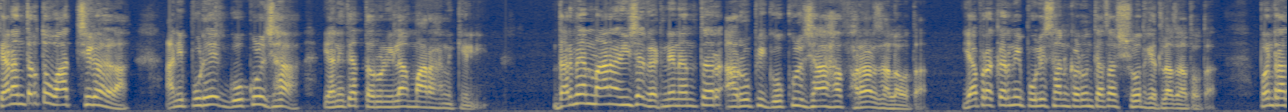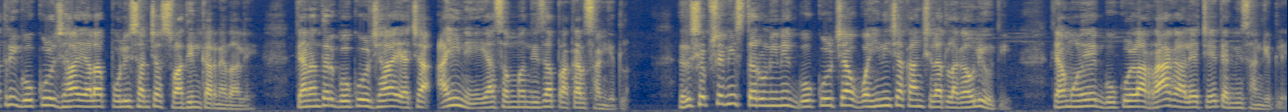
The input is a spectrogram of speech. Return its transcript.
त्यानंतर तो वाद चिघळला आणि पुढे गोकुळ झा याने त्या तरुणीला मारहाण केली. दरम्यान मारहाणीच्या घटनेनंतर आरोपी गोकुळ झा हा फरार झाला होता. या प्रकरणी पोलिसांकडून त्याचा शोध घेतला जात होता. पण रात्री गोकुळ झा याला पोलिसांच्या स्वाधीन करण्यात आले. त्यानंतर गोकुळ झा याच्या आईने यासंबंधीचा प्रकार सांगितला. रिसेप्शनिस्ट तरुणीने गोकुळच्या वहिनीच्या कानशिलात लगावली होती. त्यामुळे गोकुळला राग आल्याचे त्यांनी सांगितले.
